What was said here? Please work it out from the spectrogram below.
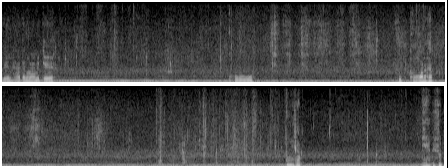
เดินหาตั้งนานไม่เจอ โอ้โห สุดขอนะครับ นี่ครับแย่ไปสุด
